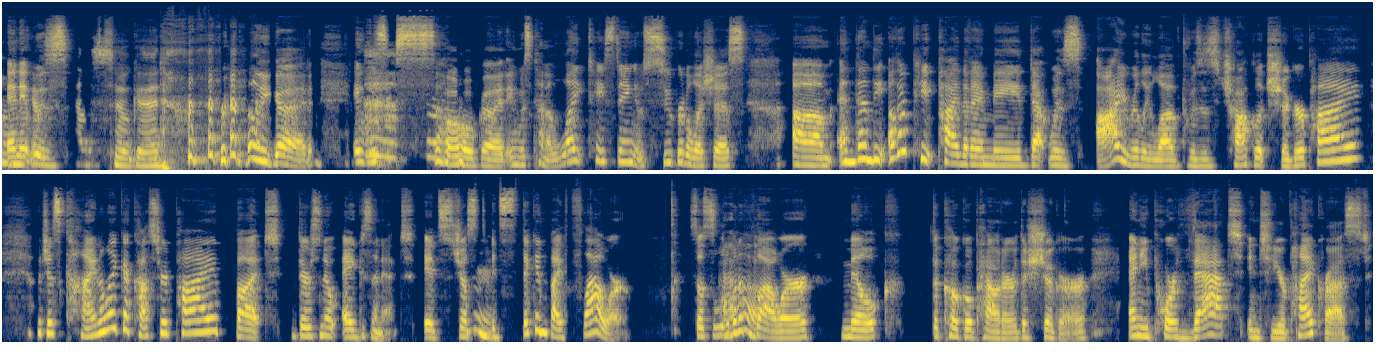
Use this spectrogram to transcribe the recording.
Oh and it God, was so good. really good. It was so good. It was kind of light tasting. It was super delicious. Um, and then the other pie that I made that was I really loved was this chocolate sugar pie, which is kind of like a custard pie, but there's no eggs in it. It's just hmm. it's thickened by flour. So it's a little oh. bit of oh. flour, milk, the cocoa powder, the sugar, and you pour that into your pie crust.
